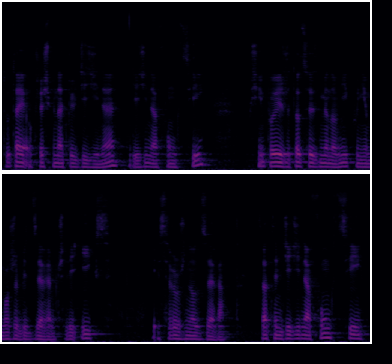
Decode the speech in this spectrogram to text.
Tutaj określmy najpierw dziedzinę, dziedzina funkcji. Musimy powiedzieć, że to, co jest w mianowniku, nie może być zerem, czyli x jest różny od zera. Zatem dziedzina funkcji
